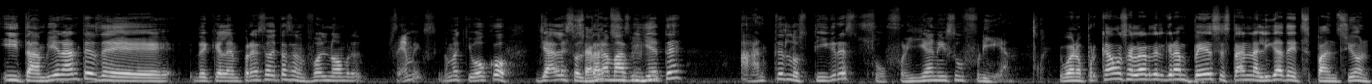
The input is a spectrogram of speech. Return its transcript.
y también antes de, de que la empresa, ahorita se me fue el nombre, Cemex, si no me equivoco, ya le soltara Cemex, más billete. Antes los Tigres sufrían y sufrían. Bueno, porque vamos a hablar del Gran Pez, está en la liga de expansión.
